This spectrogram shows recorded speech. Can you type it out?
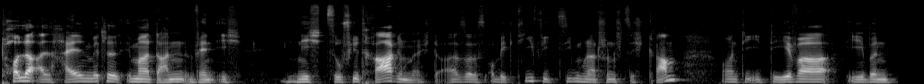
tolle Allheilmittel immer dann, wenn ich nicht so viel tragen möchte. Also das Objektiv wiegt 750 Gramm und die Idee war eben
